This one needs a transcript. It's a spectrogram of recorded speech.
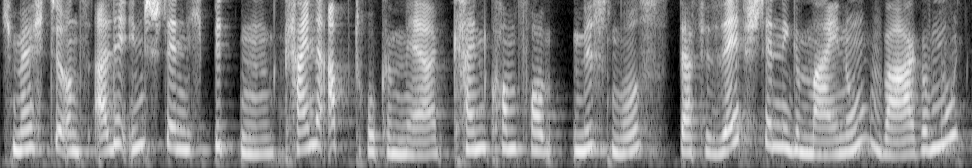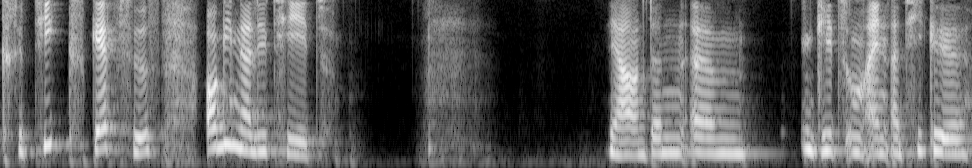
ich möchte uns alle inständig bitten, keine Abdrucke mehr, kein Konformismus, dafür selbstständige Meinung, Wagemut, Kritik, Skepsis, Originalität. Ja, und dann ähm, geht es um einen Artikel,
